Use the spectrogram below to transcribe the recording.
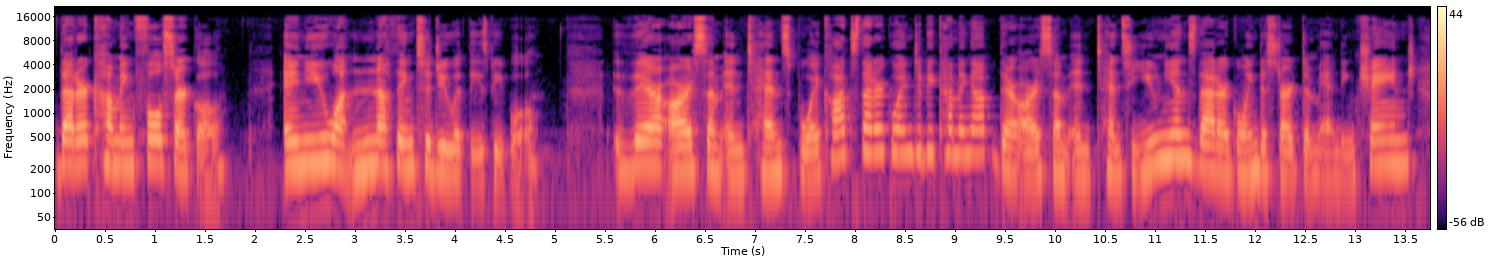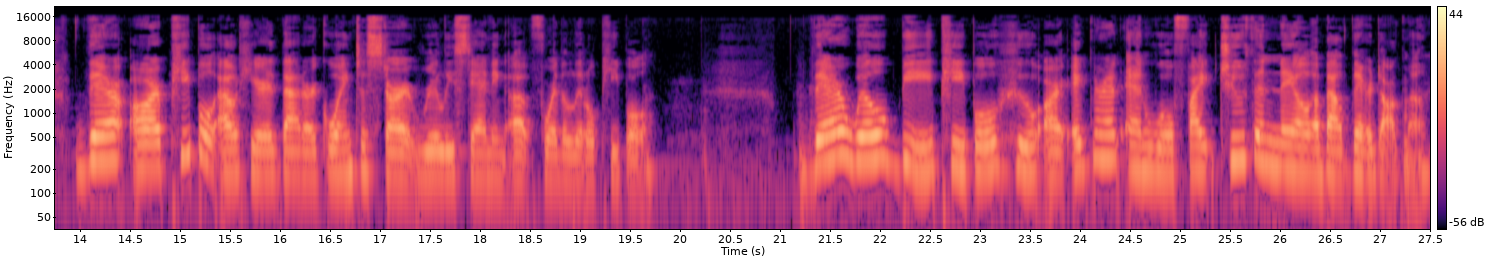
that are coming full circle, and you want nothing to do with these people. There are some intense boycotts that are going to be coming up. There are some intense unions that are going to start demanding change. There are people out here that are going to start really standing up for the little people there will be people who are ignorant and will fight tooth and nail about their dogma.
